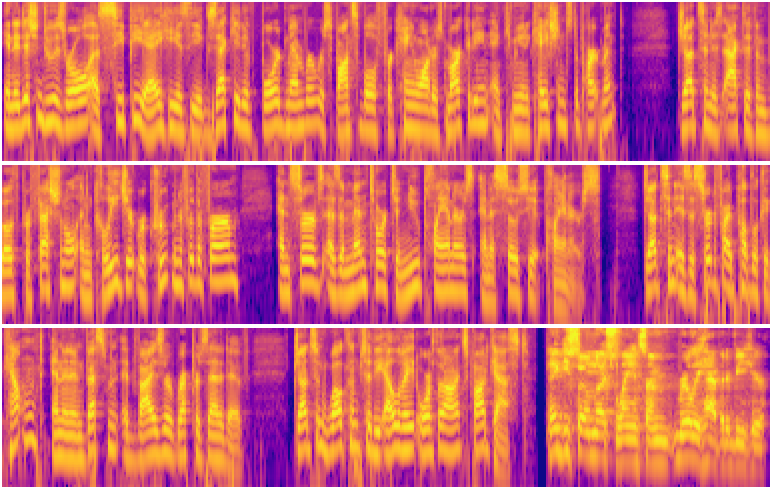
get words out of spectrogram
In addition to his role as CPA, he is the executive board member responsible for Cain Watters' marketing and communications department. Judson is active in both professional and collegiate recruitment for the firm and serves as a mentor to new planners and associate planners. Judson is a certified public accountant and an investment advisor representative. Judson, welcome to the Elevate Orthodontics podcast. Thank you so much, Lance. I'm really happy to be here.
